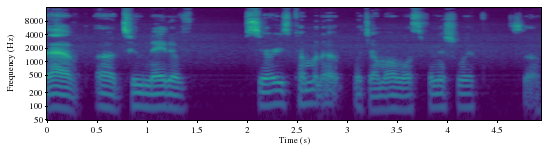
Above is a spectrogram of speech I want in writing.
I have uh, two native series coming up, which I'm almost finished with. So,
